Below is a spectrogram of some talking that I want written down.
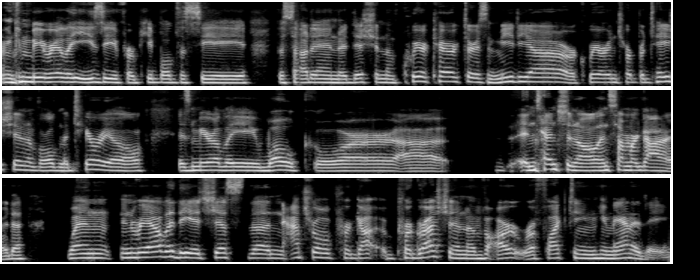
it can be really easy for people to see the sudden addition of queer characters in media or queer interpretation of old material as merely woke or uh, intentional in some regard when in reality it's just the natural prog- progression of art reflecting humanity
